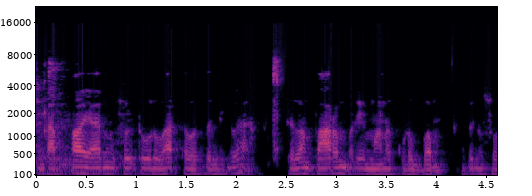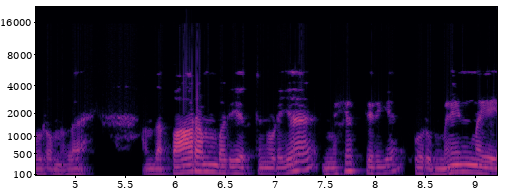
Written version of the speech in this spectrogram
உங்கள் அப்பா யாருன்னு சொல்லிட்டு ஒரு வார்த்தை வருது இல்லைங்களா? இதெல்லாம் பாரம்பரியமான குடும்பம் அப்படின்னு சொல்கிறோம்ல அந்த பாரம்பரியத்தினுடைய மிகப்பெரிய ஒரு மேன்மையை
